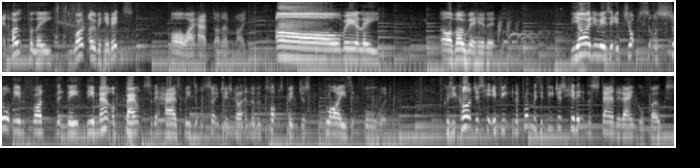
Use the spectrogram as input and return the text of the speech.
And hopefully, you won't overhit it. Oh, I have done, haven't I? Oh, really? Oh, I've overhit it. The idea is it drops sort of shortly in front. The, the, the amount of bounce that it has means it will certainly change colour, and then the topspin just flies it forward. Because you can't just hit... If you, the problem is, if you just hit it at the standard angle, folks,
